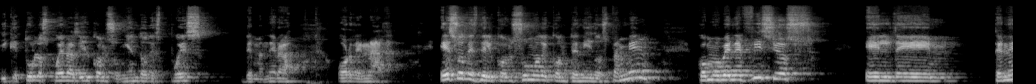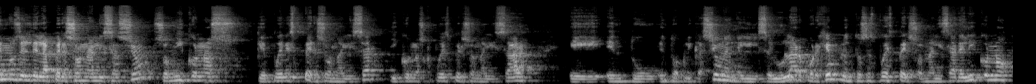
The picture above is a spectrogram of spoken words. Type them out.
y que tú los puedas ir consumiendo después de manera ordenada. Eso desde el consumo de contenidos. También como beneficios, el de, tenemos el de la personalización, son iconos que puedes personalizar, iconos que puedes personalizar eh, en, tu, en tu aplicación, en el celular, por ejemplo. Entonces puedes personalizar el icono,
